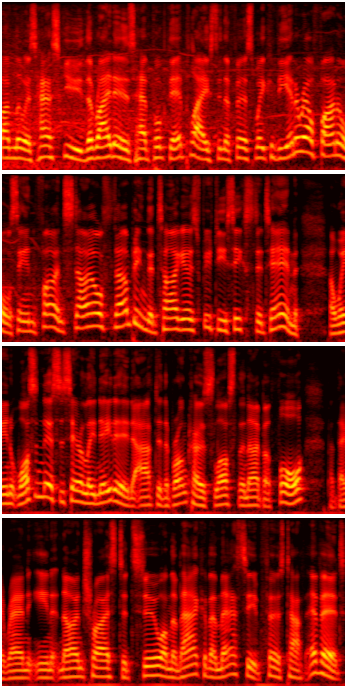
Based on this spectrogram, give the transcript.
I'm Lewis Haskew. The Raiders have booked their place in the first week of the NRL finals in fine style, thumping the Tigers 56 to 10. A win wasn't necessarily needed after the Broncos lost the night before, but they ran in nine tries to two on the back of a massive first half effort.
